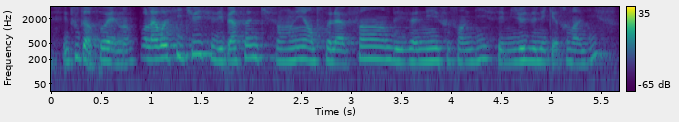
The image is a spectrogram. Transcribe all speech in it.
c'est tout un poème. Hein. Pour la resituer, c'est des personnes qui sont nées entre la fin des années 70 et milieu des années 90.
